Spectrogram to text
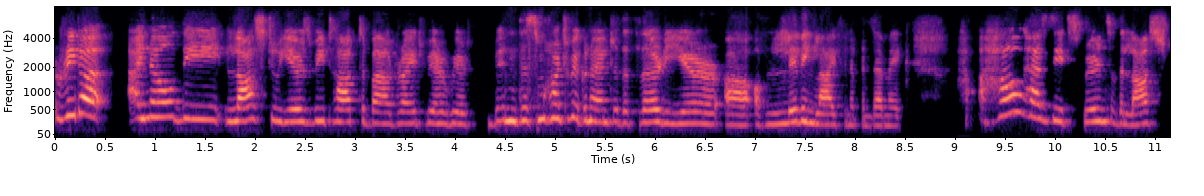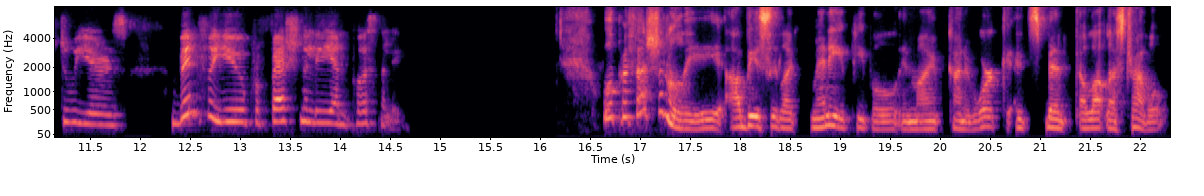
Rita, I know the last two years we talked about, right? We're we're in this March we're going to enter the third year uh, of living life in a pandemic. H- how has the experience of the last two years been for you professionally and personally? Well, professionally, obviously, like many people in my kind of work, it's meant a lot less travel.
